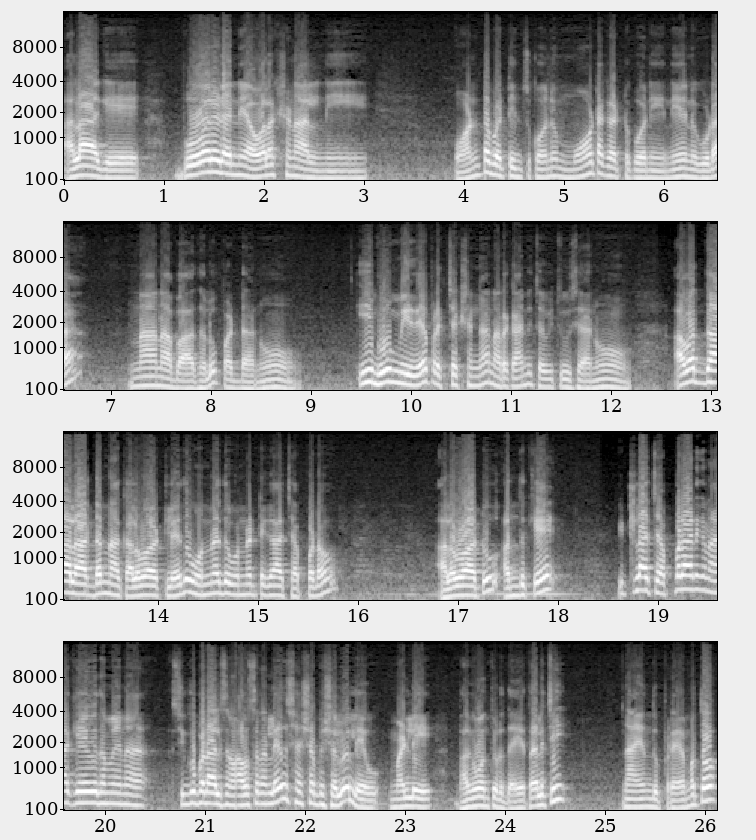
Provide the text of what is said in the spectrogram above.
అలాగే బోలెడన్ని అవలక్షణాలని వంట పట్టించుకొని మూట కట్టుకొని నేను కూడా నానా బాధలు పడ్డాను. ఈ భూమి మీదే ప్రత్యక్షంగా నరకాన్ని చవి చూశాను. అబద్ధాలు ఆడడం నాకు అలవాట్లేదు. ఉన్నది ఉన్నట్టుగా చెప్పడం అలవాటు. అందుకే ఇట్లా చెప్పడానికి నాకు ఏ విధమైన సిగ్గుపడాల్సిన అవసరం లేదు. శశభిషలు లేవు. మళ్ళీ భగవంతుడు దయతలిచి నా ఎందు ప్రేమతో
